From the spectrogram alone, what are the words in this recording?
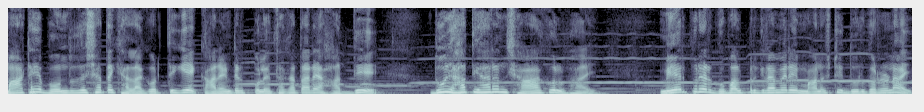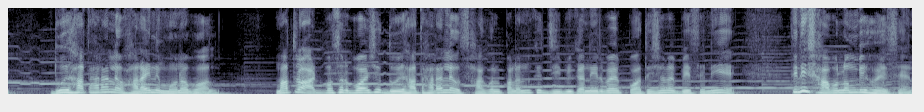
মাঠে বন্ধুদের সাথে খেলা করতে গিয়ে কারেন্টের পোলে থাকা তারে হাত দিয়ে দুই হাতি হারান শাহাকুল ভাই। মেহেরপুরের গোপালপুর গ্রামের এই মানুষটি দুর্ঘটনায় দুই হাত হারালেও হারায়নি মনোবল। মাত্র আট বছর বয়সে দুই হাত হারালেও ছাগল পালনকে জীবিকা নির্বাহের পথ হিসেবে বেছে নিয়ে তিনি স্বাবলম্বী হয়েছেন।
